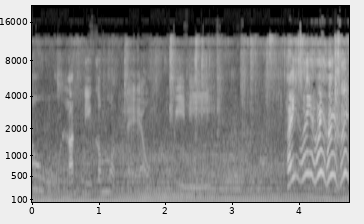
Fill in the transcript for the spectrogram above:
วล็อตนี้ก็หมดแล้วปีนี้ เฮ้ยเฮ้ยเฮ้ยเฮ้ยเฮ้ย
